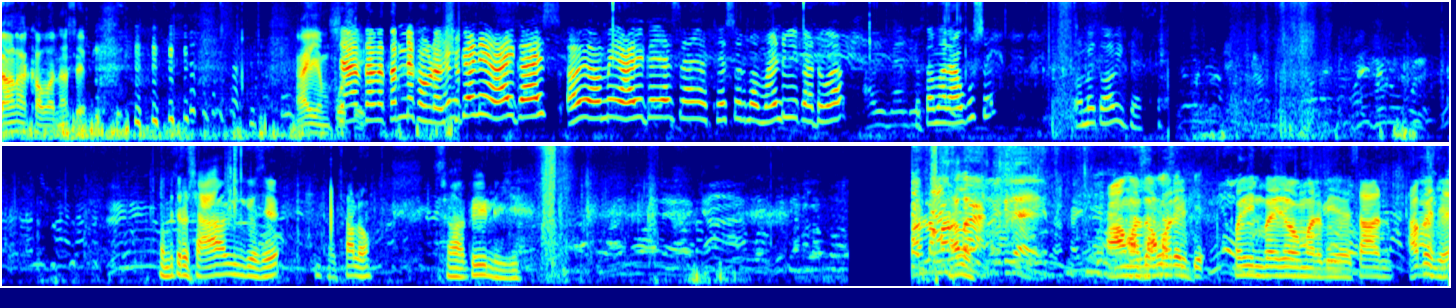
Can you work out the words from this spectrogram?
દાણા ખાવાના છે. આ એમ ચાર દાણા તમને ખવડાવીશું. કે નહીં હાય ગાઈસ હવે અમે આવી ગયા છે અહીંયા માંડવી કાઢવા. તમારે આવવું છે? અમે તો આવી ગયા તો મિત્રો શાહ આવી ગયો છે. તો ચાલો શાહ પી લઈએ. હાલો. આમાં જો અમારે બે ચા આપે છે.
